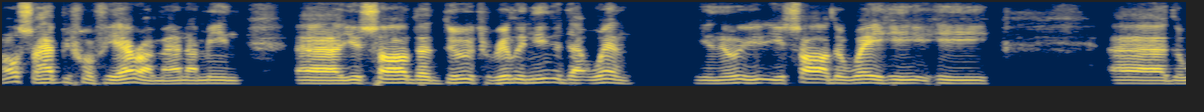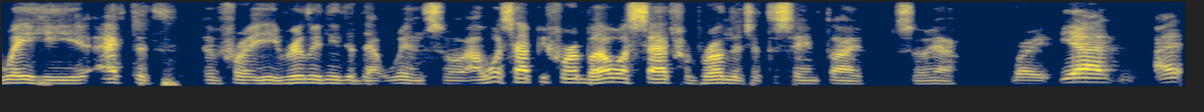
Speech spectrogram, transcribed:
I'm also happy for Vieira, man. I mean, uh, you saw the dude really needed that win. You know, you, you saw the way he he uh, the way he acted for he really needed that win. So I was happy for him, but I was sad for Brundage at the same time. So yeah, Right. Yeah. I,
